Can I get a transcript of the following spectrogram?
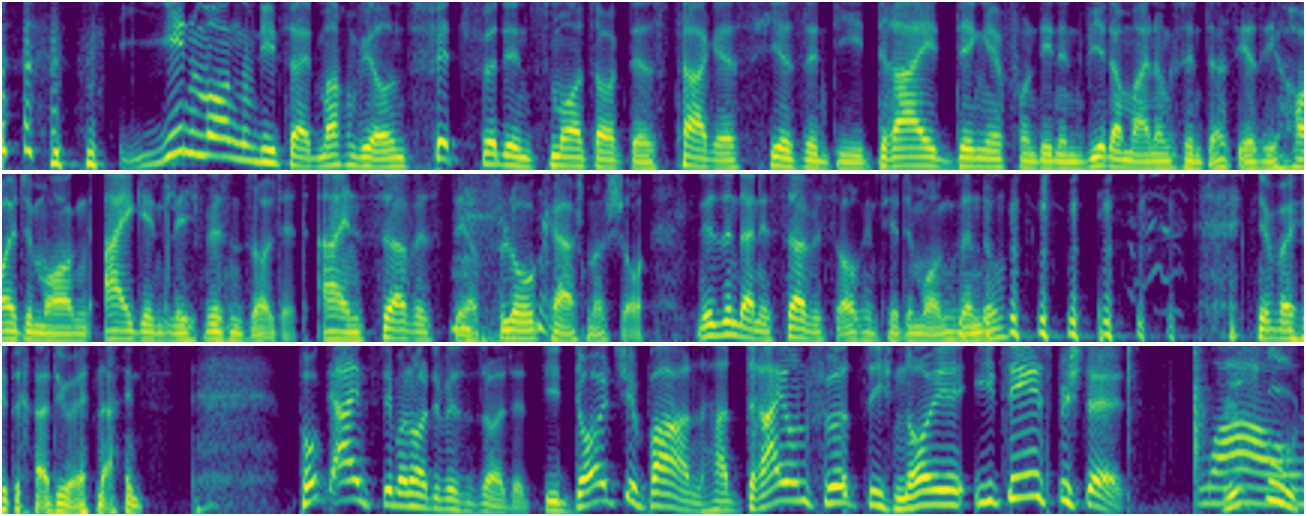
Jeden Morgen um die Zeit machen wir uns fit für den Smalltalk des Tages. Hier sind die drei Dinge, von denen wir der Meinung sind, dass ihr sie heute Morgen eigentlich wissen solltet. Ein Service der Flo Kerschner Show. Wir sind eine serviceorientierte Morgensendung. Hier bei Hitradio N1. Punkt 1, den man heute wissen sollte. Die Deutsche Bahn hat 43 neue ICs bestellt. Wow.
